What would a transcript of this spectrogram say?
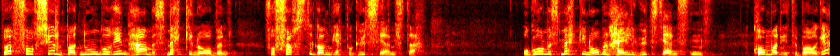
Hva er forskjellen på at noen går inn her med smekken åpen for første gang de er på gudstjeneste, og går med smekken åpen hele gudstjenesten? Kommer de tilbake?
